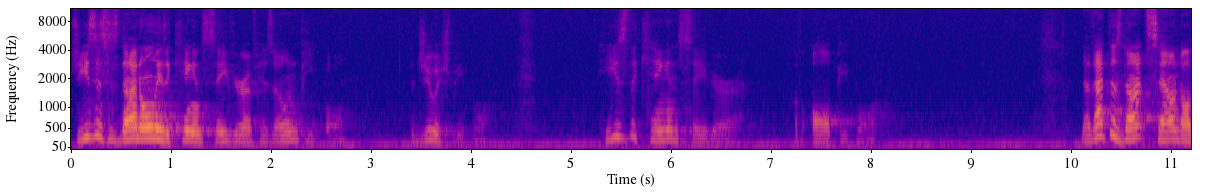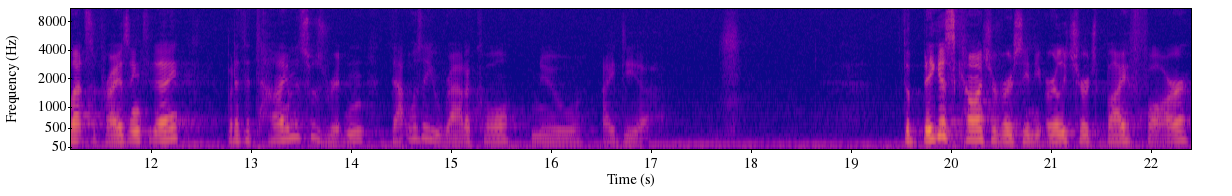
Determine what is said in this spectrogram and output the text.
Jesus is not only the King and Savior of his own people, the Jewish people, He's the King and Savior of all people. Now, that does not sound all that surprising today, but at the time this was written, that was a radical new idea. The biggest controversy in the early church by far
